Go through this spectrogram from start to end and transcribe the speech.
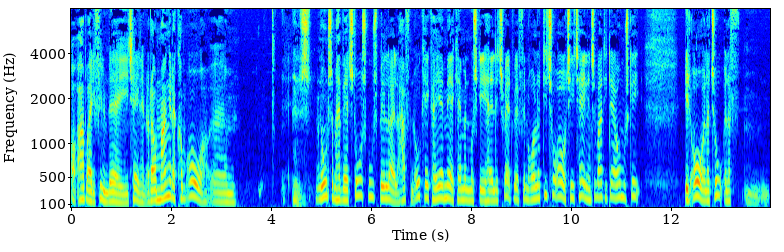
at, arbejde i film der i Italien. Og der var mange, der kom over... Øh, nogen, som har været store skuespillere, eller haft en okay karriere med, kan man måske have lidt svært ved at finde roller. De to år til Italien, så var de derovre måske et år eller to, eller f- mm,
